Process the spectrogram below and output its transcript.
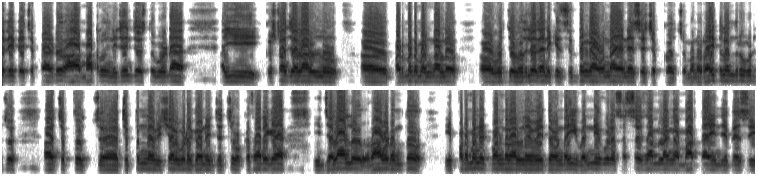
ఏదైతే చెప్పాడో ఆ మాటలను నిజం చేస్తూ కూడా ఈ కృష్ణా జలాలను పడమట మండలాల్లో వదిలేదానికి సిద్ధంగా ఉన్నాయనేసి చెప్పుకోవచ్చు. మన రైతులందరూ కూడా చెప్తూ చెప్తున్న విషయాలు కూడా గమనించవచ్చు. ఒక్కసారిగా ఈ జలాలు రావడంతో ఈ పడమనెట్ మండలాలు ఏవైతే ఉన్నాయి ఇవన్నీ కూడా సస్యశ్యామలంగా మారతాయని చెప్పేసి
